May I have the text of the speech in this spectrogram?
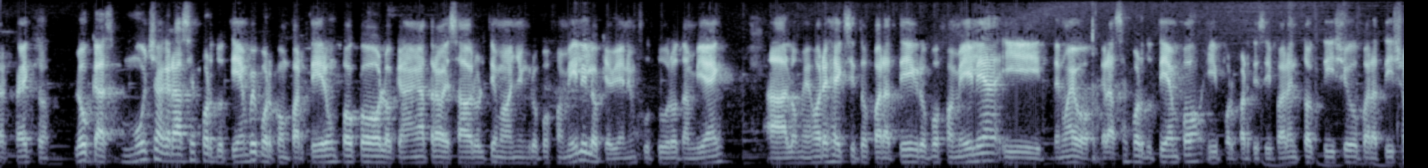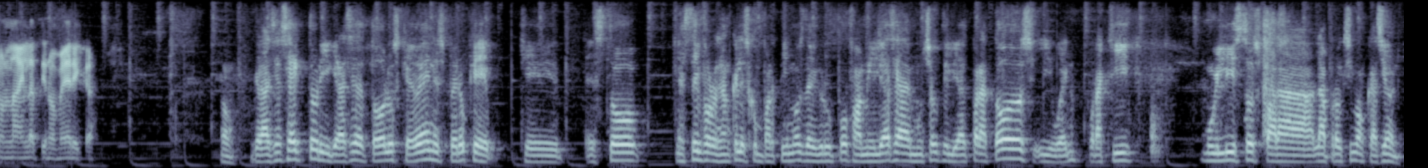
Perfecto. Lucas, muchas gracias por tu tiempo y por compartir un poco lo que han atravesado el último año en Grupo Familia y lo que viene en futuro también a los mejores éxitos para ti, Grupo Familia. Y de nuevo, gracias por tu tiempo y por participar en Talk Tissue para Tissue Online Latinoamérica. gracias Héctor y gracias a todos los que ven. Espero que, que esto, esta información que les compartimos del Grupo Familia sea de mucha utilidad para todos. Y bueno, por aquí muy listos para la próxima ocasión.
